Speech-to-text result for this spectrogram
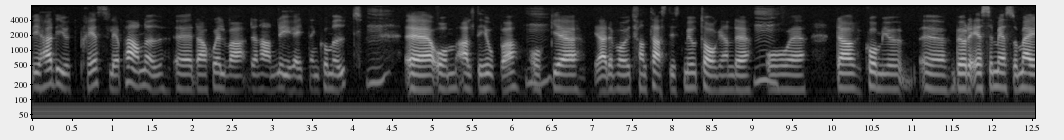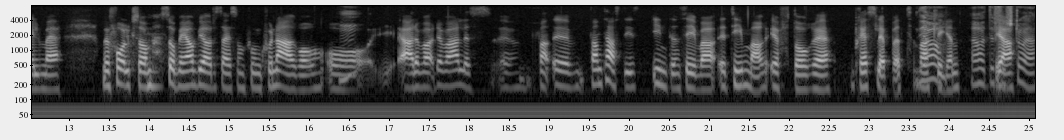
vi hade ju ett pressläpp här nu eh, där själva den här nyheten kom ut mm. eh, om alltihopa mm. och eh, ja det var ett fantastiskt mottagande mm. och där kom ju både sms och mail med med folk som, som erbjöd sig som funktionärer och mm. ja, det, var, det var alldeles eh, eh, fantastiskt intensiva timmar efter pressläppet, verkligen. Ja, det förstår jag.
